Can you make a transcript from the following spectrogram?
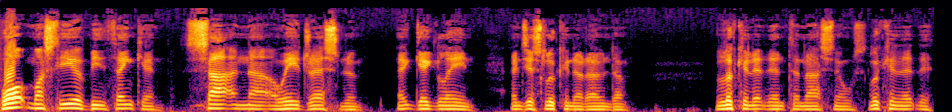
What must he have been thinking, sat in that away dressing room at Gigg Lane and just looking around him, looking at the internationals, looking at the,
